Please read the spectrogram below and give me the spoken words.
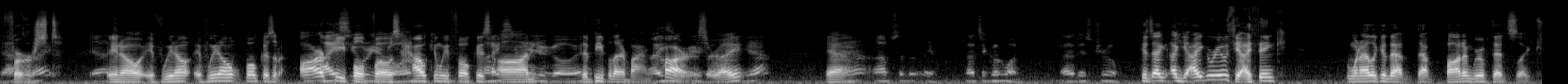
That's first. right. Yes. You know, if we don't if we don't focus on our I people first, how can we focus I see where on the people that are buying I cars, right? yeah Yeah. yeah absolutely that's a good one that is true Because I, I I agree with you. I think when I look at that that bottom group, that's like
